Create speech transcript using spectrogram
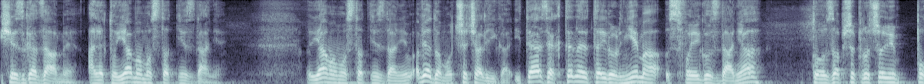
się zgadzamy, ale to ja mam ostatnie zdanie. Ja mam ostatnie zdanie, a wiadomo, trzecia liga. I teraz jak trener Taylor nie ma swojego zdania, to za przeproszeniem po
